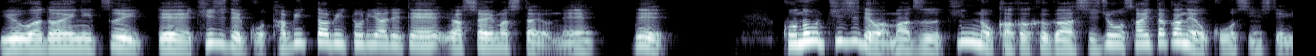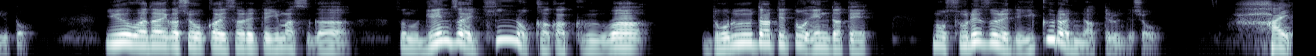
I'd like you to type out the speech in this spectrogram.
いう話題について記事でたびたび取り上げていらっしゃいましたよね。で、この記事ではまず金の価格が史上最高値を更新しているという話題が紹介されていますが、その現在金の価格はドル建てと円建てのそれぞれでいくらになってるんでしょう？はい。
